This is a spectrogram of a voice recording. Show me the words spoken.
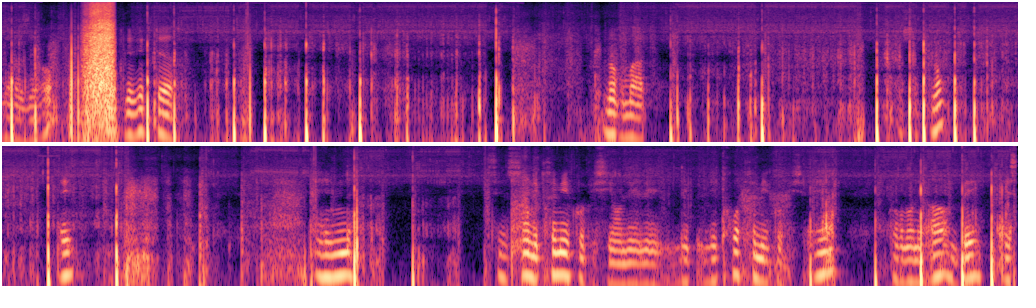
égal à 0. Donc le vecteur normal de ce plan est n ce sont les premiers coefficients, les, les, les, les trois premiers coefficients. N, coordonnées A, B, S.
